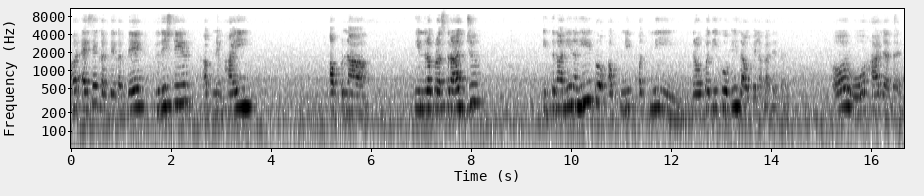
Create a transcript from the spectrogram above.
और ऐसे करते करते युधिष्ठिर अपने भाई, अपना इंद्रप्रस्थ राज्य इतना ही नहीं तो अपनी पत्नी द्रौपदी को भी दाव पे लगा देता है। और वो हार जाता है।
